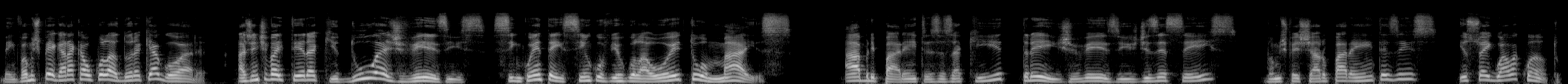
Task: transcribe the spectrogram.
Bem, vamos pegar a calculadora aqui agora. A gente vai ter aqui 2 vezes 55,8 mais, abre parênteses aqui, 3 vezes 16, vamos fechar o parênteses, isso é igual a quanto?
